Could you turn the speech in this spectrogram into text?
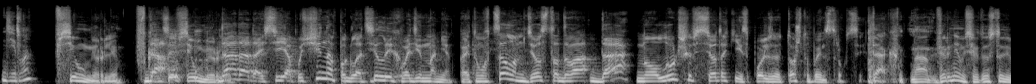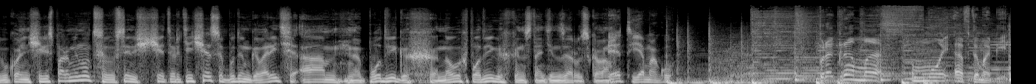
Дима? Все умерли. В конце все умерли. Да, да, да. Сия пучина поглотила их в один момент. Поэтому в целом 92 да, но лучше все-таки использовать то, что по инструкции. Так, а, вернемся в эту студию буквально через пару минут. В следующей четверти часа будем говорить о подвигах, новых подвигах Константина Заруцкого. Это я могу. Программа «Мой автомобиль».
